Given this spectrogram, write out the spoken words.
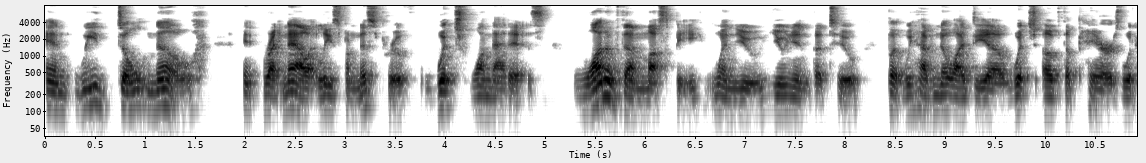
And we don't know eh, right now, at least from this proof, which one that is. One of them must be when you union the two, but we have no idea which of the pairs would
